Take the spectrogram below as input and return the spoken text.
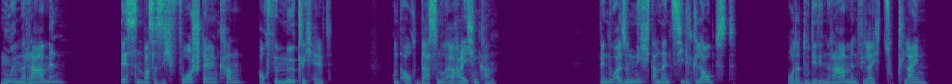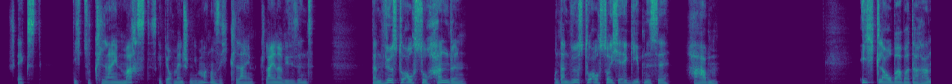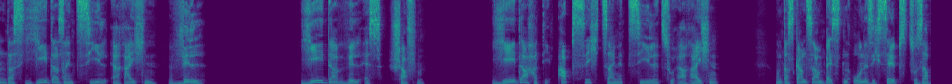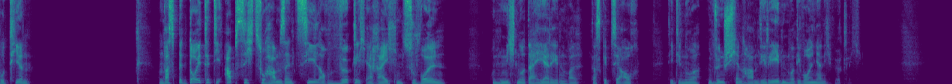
nur im Rahmen dessen, was er sich vorstellen kann, auch für möglich hält und auch das nur erreichen kann. Wenn du also nicht an dein Ziel glaubst oder du dir den Rahmen vielleicht zu klein steckst, dich zu klein machst, es gibt ja auch Menschen, die machen sich klein, kleiner wie sie sind, dann wirst du auch so handeln. Und dann wirst du auch solche Ergebnisse haben. Ich glaube aber daran, dass jeder sein Ziel erreichen will. Jeder will es schaffen. Jeder hat die Absicht, seine Ziele zu erreichen. Und das Ganze am besten ohne sich selbst zu sabotieren. Und was bedeutet die Absicht zu haben, sein Ziel auch wirklich erreichen zu wollen? Und nicht nur daherreden, weil das gibt's ja auch die, die nur Wünschchen haben, die reden nur, die wollen ja nicht wirklich.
